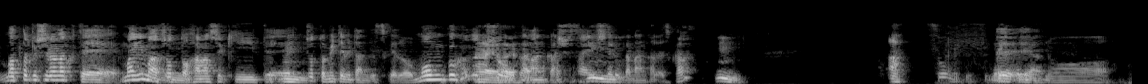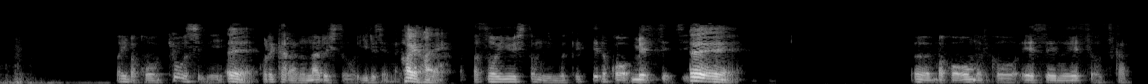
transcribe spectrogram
全く知らなくて、まあ今ちょっと話聞いて、うん。ちょっと見てみたんですけど、文部科学省がなんか主催してるかなんかですか、うん。あ、そうですね。ええこれあのまあ今こう、教師に、ええ、これからのなる人いるじゃないですか。はいはい。まあ、そういう人に向けてのこう、メッセージ。ええ、うん、まあこう、主にこう、SNS を使っ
